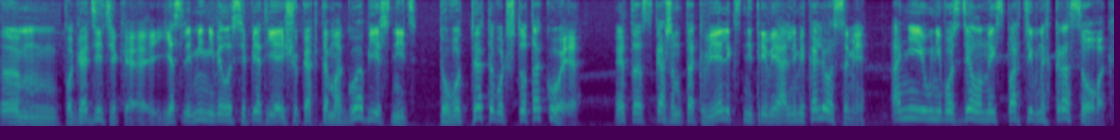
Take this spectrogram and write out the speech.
Эм, погодите-ка, если мини-велосипед я еще как-то могу объяснить, то вот это вот что такое? Это, скажем так, велик с нетривиальными колесами. Они у него сделаны из спортивных кроссовок.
